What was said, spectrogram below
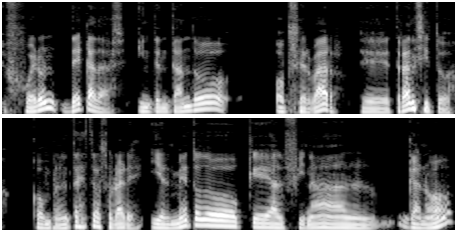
fueron décadas intentando observar eh, tránsitos con planetas extrasolares y el método que al final ganó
